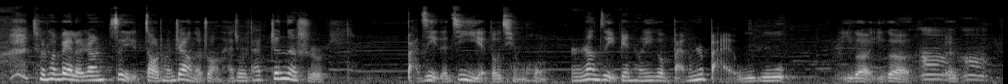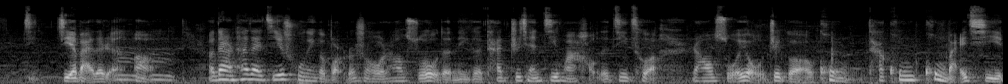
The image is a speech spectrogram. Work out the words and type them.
就是他为了让自己造成这样的状态，就是他真的是把自己的记忆也都清空，让自己变成一个百分之百无辜，一个一个呃洁洁白的人啊。但是他在接触那个本儿的时候，然后所有的那个他之前计划好的计策，然后所有这个空他空空白期，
